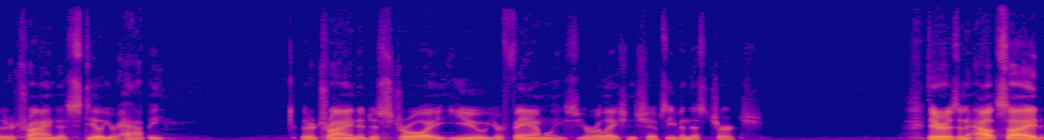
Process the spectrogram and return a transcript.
that are trying to steal your happy that are trying to destroy you, your families, your relationships, even this church. There is an outside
